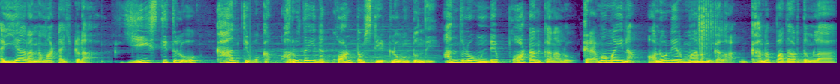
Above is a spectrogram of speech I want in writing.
అయ్యారన్నమాట ఇక్కడ. ఈ స్థితిలో కాంతి ఒక అరుదైన క్వాంటం స్టేట్లో ఉంటుంది? అందులో ఉండే పోటాన్ కణాలు క్రమమైన అణునిర్మాణం గల ఘన పదార్థంలా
